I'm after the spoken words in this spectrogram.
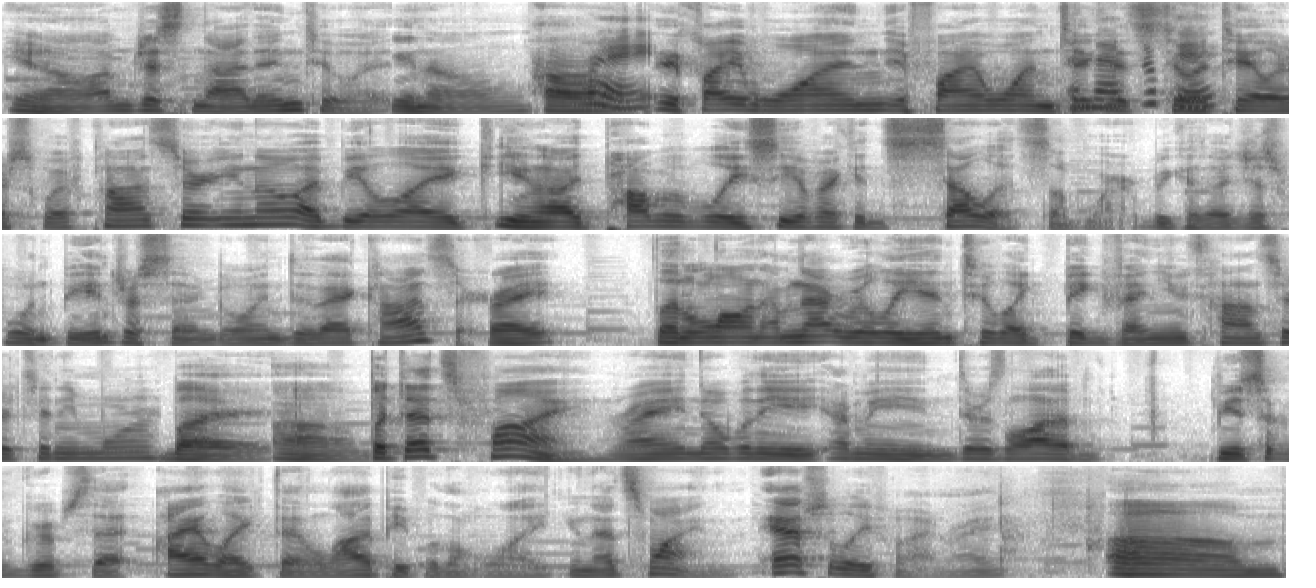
You know, I'm just not into it. You know, uh, Right. if I won, if I won tickets to a. Taylor Swift concert, you know, I'd be like, you know, I'd probably see if I could sell it somewhere because I just wouldn't be interested in going to that concert, right? Let alone, I'm not really into like big venue concerts anymore. But um, but that's fine, right? Nobody. I mean, there's a lot of musical groups that I like that a lot of people don't like, and that's fine, absolutely fine, right? Um,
